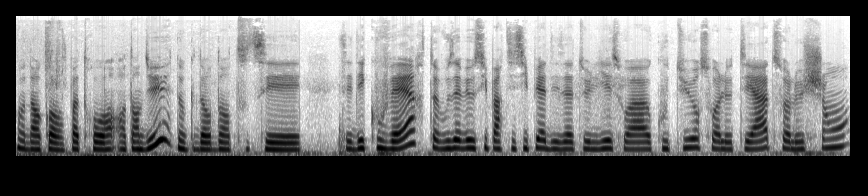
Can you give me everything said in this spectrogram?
On n'a encore pas trop entendu, donc dans, dans toutes ces, ces découvertes. Vous avez aussi participé à des ateliers, soit couture, soit le théâtre, soit le chant.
